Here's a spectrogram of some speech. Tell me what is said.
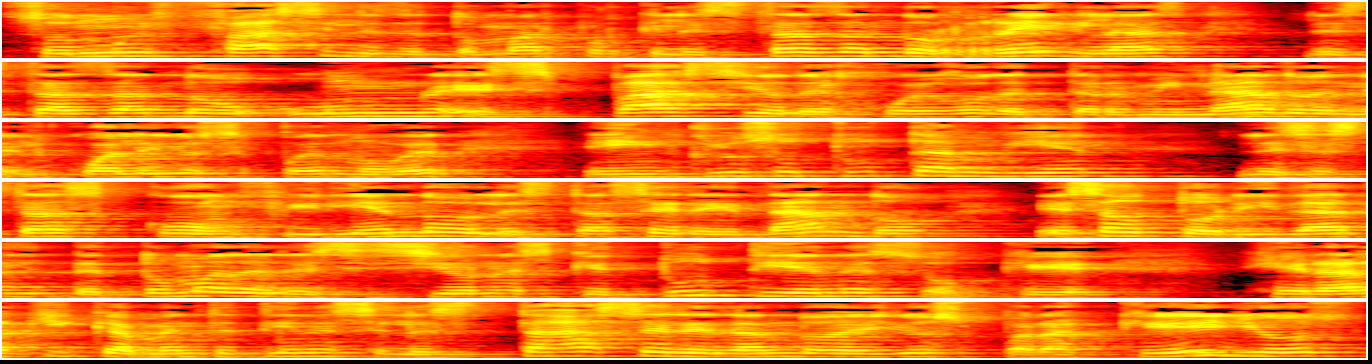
son muy fáciles de tomar porque le estás dando reglas, le estás dando un espacio de juego determinado en el cual ellos se pueden mover e incluso tú también les estás confiriendo o le estás heredando esa autoridad de toma de decisiones que tú tienes o que jerárquicamente tienes, se le estás heredando a ellos para que ellos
